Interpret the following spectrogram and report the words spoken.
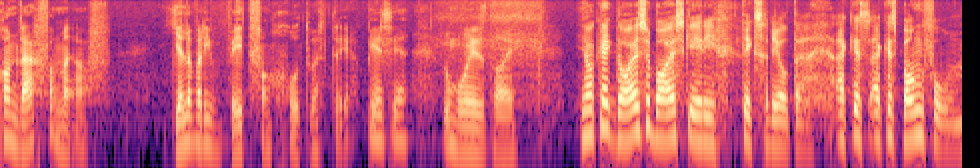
Gaan weg van my af. Julle wat die wet van God oortree. PC hoe mooi is daai Ja, kyk, daai is 'n baie skerry teksgedeelte. Ek is ek is bang vir hom.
